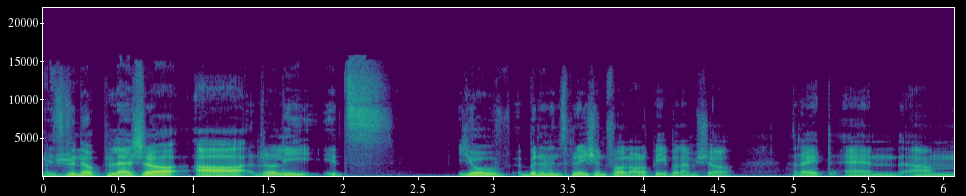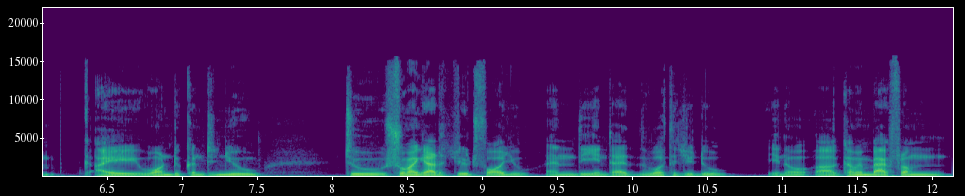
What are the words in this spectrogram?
It's been a pleasure. Uh, really, it's you've been an inspiration for a lot of people, I'm sure, right? And um, I want to continue to show my gratitude for you and the entire work that you do. You know, uh, coming back from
